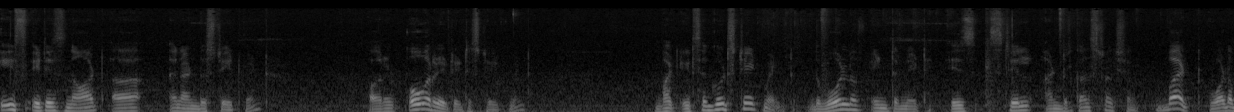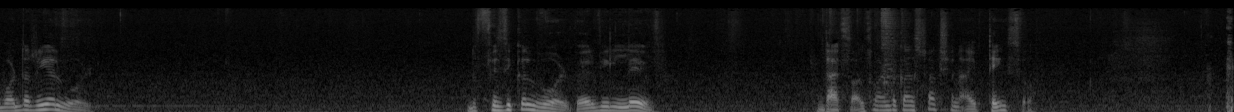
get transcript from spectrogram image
if it is not a, an understatement or an overrated statement but it's a good statement. The world of internet is still under construction. But what about the real world? The physical world where we live that's also under construction i think so.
